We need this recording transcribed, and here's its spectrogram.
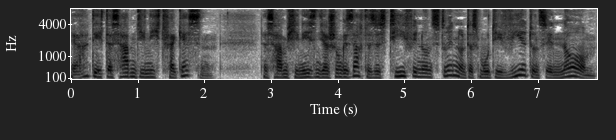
Ja, die, das haben die nicht vergessen. Das haben Chinesen ja schon gesagt, das ist tief in uns drin und das motiviert uns enorm,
